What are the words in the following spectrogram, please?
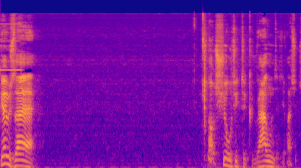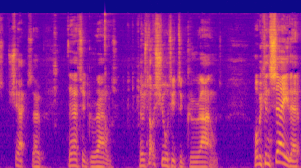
Goes there. not shorted to ground? Let's check. So there to ground. So it's not shorted to ground. But we can say that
